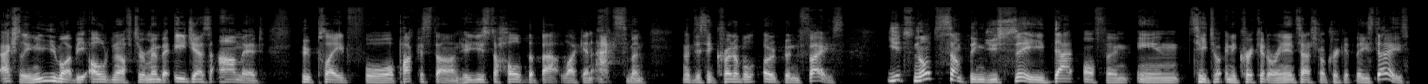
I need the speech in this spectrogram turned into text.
Actually, you might be old enough to remember Ijaz Ahmed, who played for Pakistan, who used to hold the bat like an axeman with this incredible open face. It's not something you see that often in T20 cricket or in international cricket these days.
